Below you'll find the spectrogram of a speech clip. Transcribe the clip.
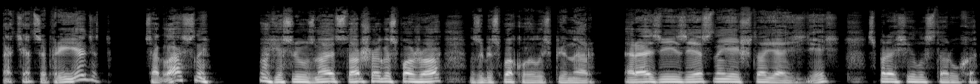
Отец и приедет. Согласны?» «А если узнает старшая госпожа?» — забеспокоилась Пинер. «Разве известно ей, что я здесь?» — спросила старуха.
